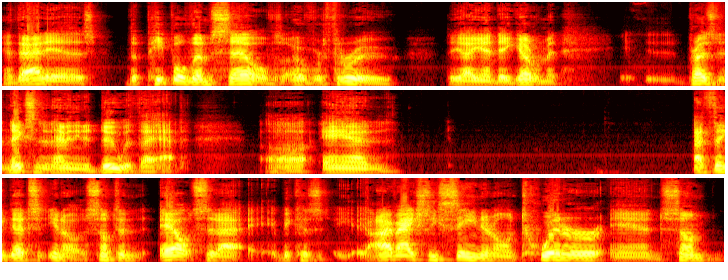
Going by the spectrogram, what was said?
and that is the people themselves overthrew the Allende government. President Nixon didn't have anything to do with that. Uh, and I think that's you know something else that I because I've actually seen it on Twitter and some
